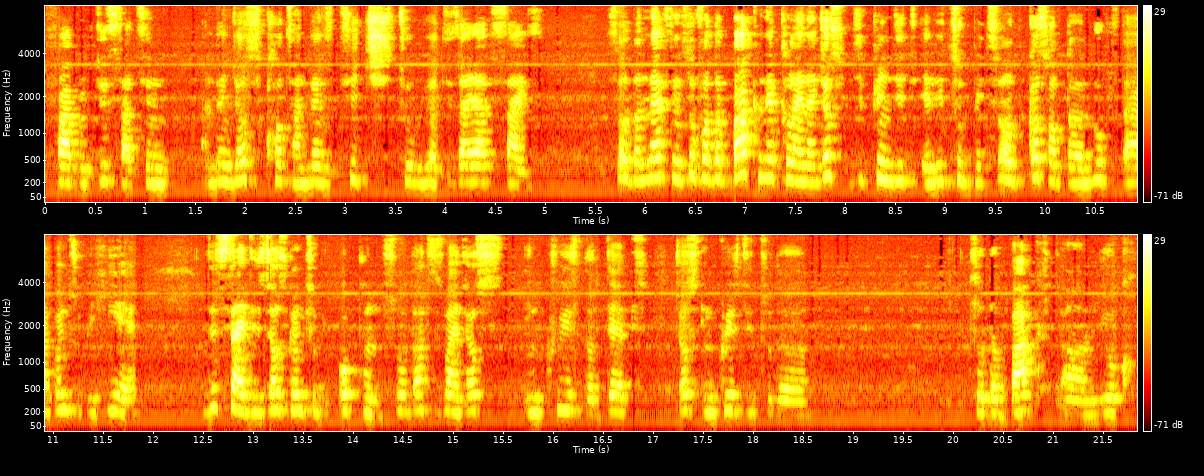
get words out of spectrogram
fabric this satin and then just cut and then stitch to your desired size so the next thing so for the back neckline i just deepened it a little bit. So because of the loops that are going to be here this side is just going to be open. So that is why i just increased the depth just increased it to the to the back um, yoke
